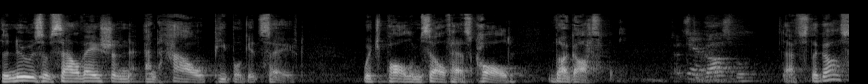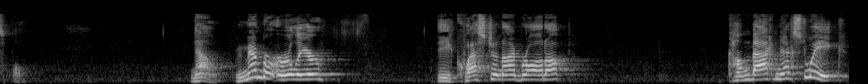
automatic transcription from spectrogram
the news of salvation and how people get saved, which Paul himself has called the gospel. That's the gospel. That's the gospel. Now, remember earlier the question I brought up? Come back next week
